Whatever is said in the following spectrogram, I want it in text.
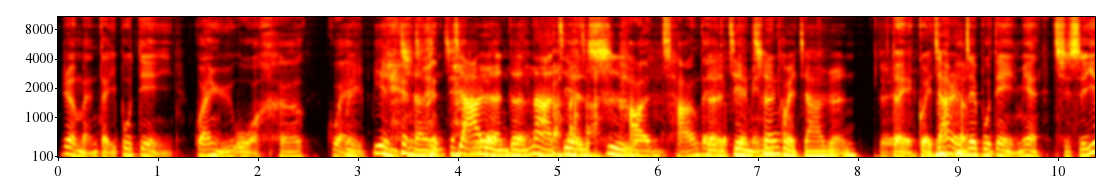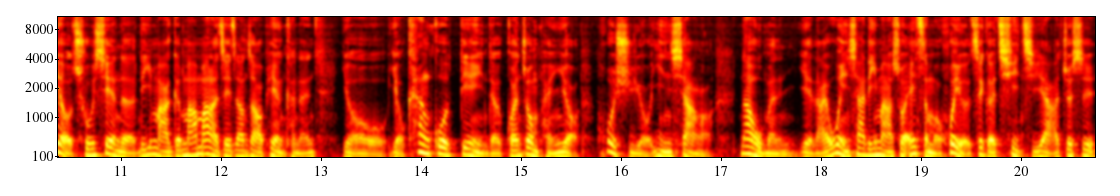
热门的一部电影，关于我和鬼变成家人的那件事，很长的一个简称《鬼家人》。对，《鬼家人》这部电影里面，其实也有出现了 Lima 跟妈妈的这张照片。可能有有看过电影的观众朋友，或许有印象哦。那我们也来问一下 Lima 说：“诶，怎么会有这个契机啊？就是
